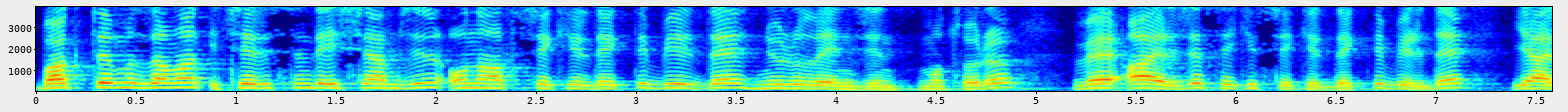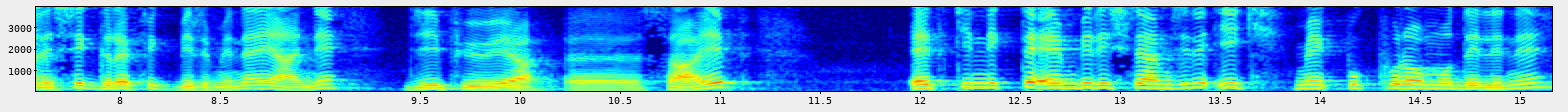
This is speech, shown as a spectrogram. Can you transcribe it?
Baktığımız zaman içerisinde işlemcinin 16 çekirdekli bir de Neural Engine motoru ve ayrıca 8 çekirdekli bir de yerleşik grafik birimine yani GPU'ya e, sahip. Etkinlikte M1 işlemcili ilk MacBook Pro modelini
